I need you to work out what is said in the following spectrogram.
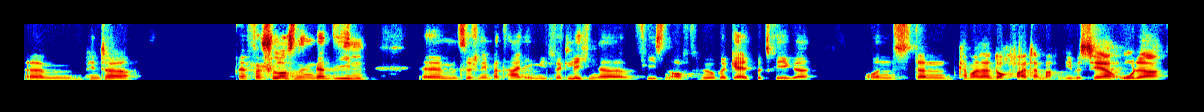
ähm, hinter verschlossenen Gardinen ähm, zwischen den Parteien irgendwie verglichen. Da fließen oft höhere Geldbeträge und dann kann man dann doch weitermachen wie bisher oder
